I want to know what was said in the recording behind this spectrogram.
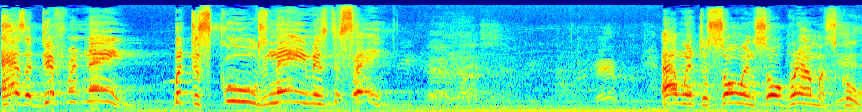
has a different name, but the school's name is the same. I went to so and so grammar school.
